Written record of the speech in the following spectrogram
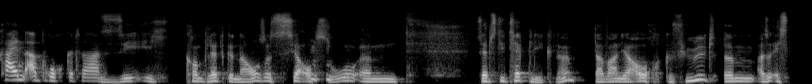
keinen Abbruch getan. Sehe ich komplett genauso. Es ist ja auch so, ähm, selbst die Tech League, ne? da waren ja auch gefühlt, ähm, also es,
